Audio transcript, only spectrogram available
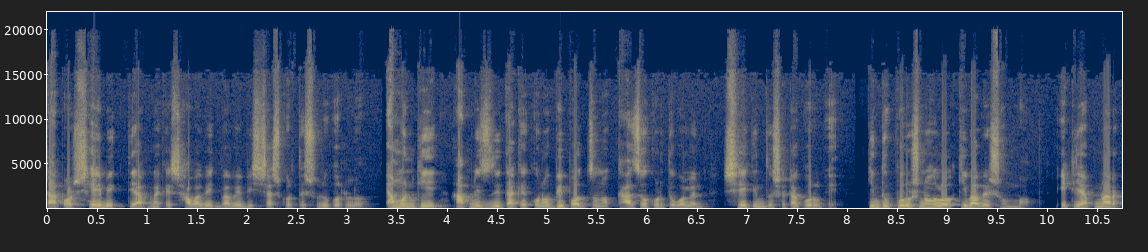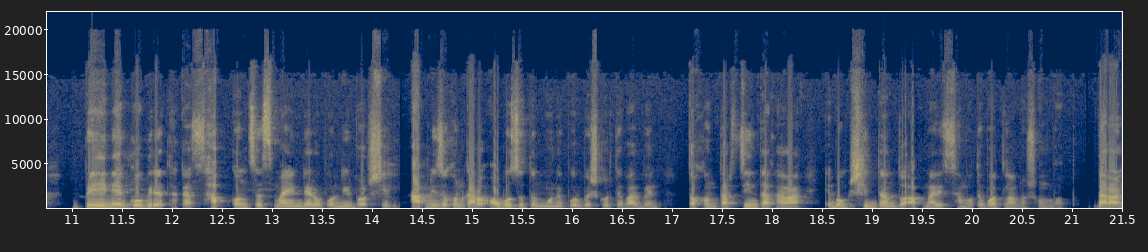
তারপর সেই ব্যক্তি আপনাকে স্বাভাবিকভাবে বিশ্বাস করতে শুরু করল। এমনকি আপনি যদি তাকে কোনো বিপজ্জনক কাজও করতে বলেন, সে কিন্তু সেটা করবে। কিন্তু প্রশ্ন হলো, কীভাবে সম্ভব? এটি আপনার ব্রেইনের গভীরে থাকা সাবকনসিয়াস মাইন্ডের উপর নির্ভরশীল। আপনি যখন কারও অবচেতন মনে প্রবেশ করতে পারবেন, তখন তার চিন্তাধারা এবং সিদ্ধান্ত আপনার ইচ্ছা মতো বদলানো সম্ভব। দাঁড়ান,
